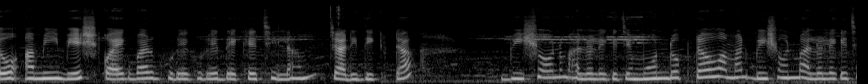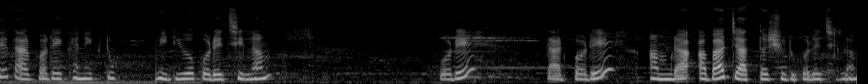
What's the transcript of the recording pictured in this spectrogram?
তো আমি বেশ কয়েকবার ঘুরে ঘুরে দেখেছিলাম চারিদিকটা। ভীষণ ভালো লেগেছে। মণ্ডপটাও আমার ভীষণ ভালো লেগেছে। তারপরে এখানে একটু ভিডিও করেছিলাম। করে তারপরে আমরা আবার যাত্রা শুরু করেছিলাম।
